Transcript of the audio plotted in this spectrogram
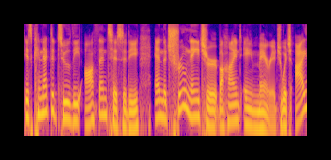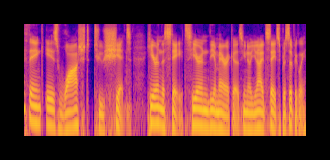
is connected to the authenticity and the true nature behind a marriage, which I think is washed to shit here in the States, here in the Americas, you know, United States specifically.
